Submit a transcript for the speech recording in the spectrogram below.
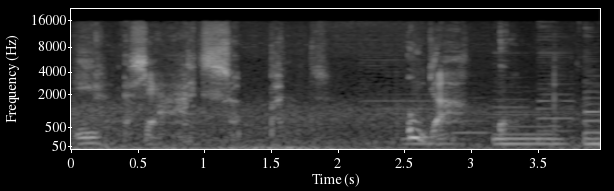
Hier is sy hart se punt. O ja, kom.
